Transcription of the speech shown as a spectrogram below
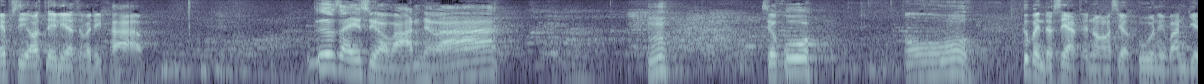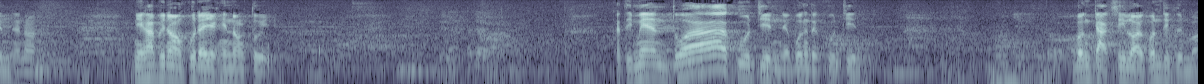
เอฟซีออสเตรเลียสวัสดีครับคือใส่เสือหวานใช่ปะหืมเสือคู่โอ้คือเป็นแต่แซ่บแท้เนอเสือคู่นี่หวานเย็นแท้เนอนี่ครับพี่น้องผู้ใดอยากเห็นน้องตุยกติแมนตัวครูจินเนี่ยเบิ่งแต่ครูจิน เบิ่งจาก400คนที่ขึ้นบ่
